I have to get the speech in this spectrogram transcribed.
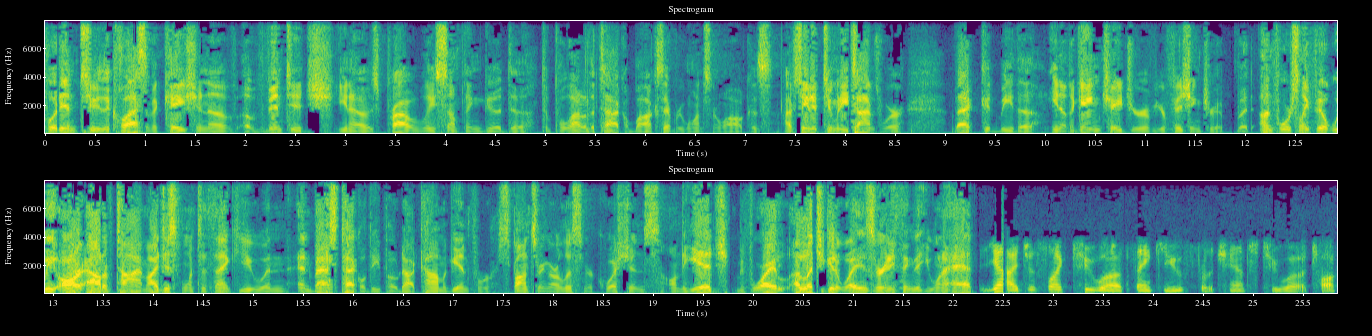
put into the classification of, of vintage, you know, is probably something good to, to pull out of the tackle box every once in a while because I've seen it too many times where that could be the you know the game changer of your fishing trip. But unfortunately, Phil, we are out of time. I just want to thank you and and BassTackleDepot.com again for sponsoring our listener questions on the edge. Before I, I let you get away, is there anything that you want to add? Yeah, I'd just like to uh, thank you for the chance to uh, talk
